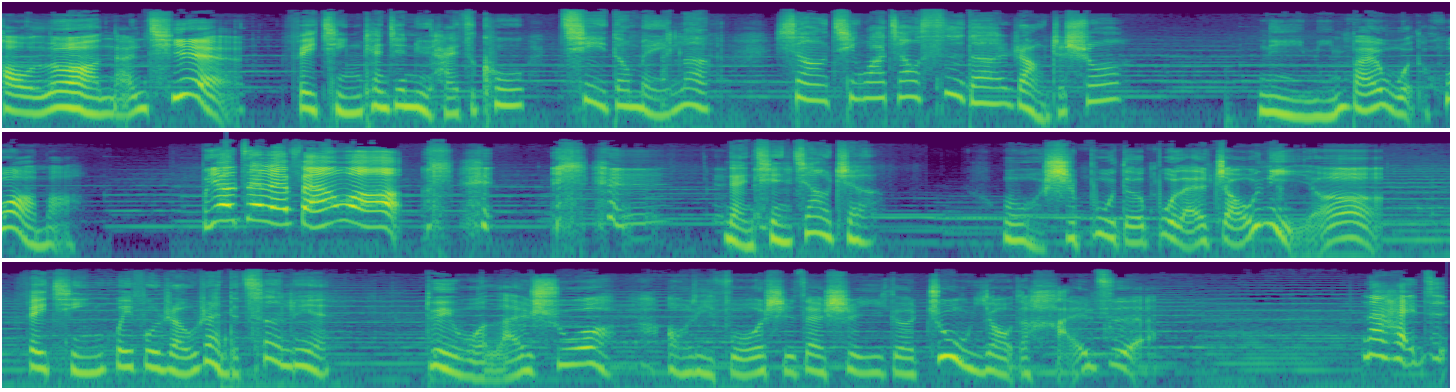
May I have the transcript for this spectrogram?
好了南茜。费琴看见女孩子哭，气都没了，像青蛙叫似的嚷着说。你明白我的话吗？不要再来烦我！南茜叫着：“我是不得不来找你啊！”费琴恢复柔软的策略。对我来说，奥利弗实在是一个重要的孩子。那孩子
